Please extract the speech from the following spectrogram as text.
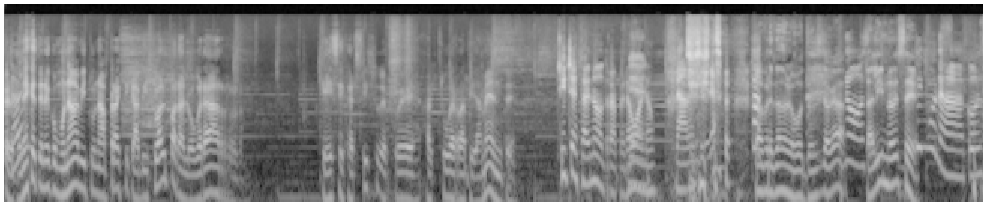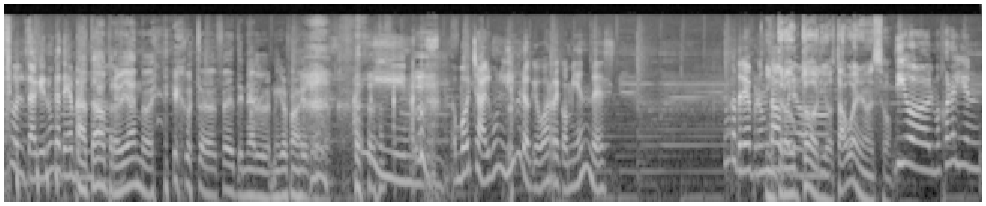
Pero tenés que tener como un hábito, una práctica habitual para lograr que ese ejercicio después actúe rápidamente. Chicha está en otra, pero bueno. Nada, está apretando los botoncitos acá. está lindo ese. Tengo una consulta que nunca te había preguntado. Ah, estaba previando. Justo Fede tenía el micrófono abierto. Ay, Bocha, ¿algún libro que vos recomiendes? Nunca te lo había preguntado. Introductorio, está bueno eso. Digo, a lo mejor alguien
